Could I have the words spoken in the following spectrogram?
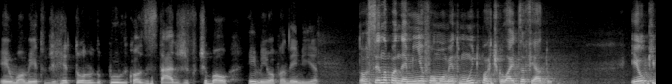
em um momento de retorno do público aos estádios de futebol em meio à pandemia. Torcer na pandemia foi um momento muito particular e desafiador. Eu que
